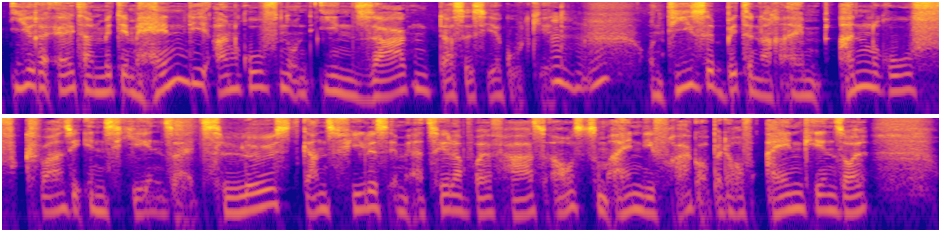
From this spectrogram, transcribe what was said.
Ihre Eltern mit dem Handy anrufen und ihnen sagen, dass es ihr gut geht. Mhm. Und diese Bitte nach einem Anruf quasi ins Jenseits löst ganz vieles im Erzähler Wolf Haas aus. Zum einen die Frage, ob er darauf eingehen soll,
